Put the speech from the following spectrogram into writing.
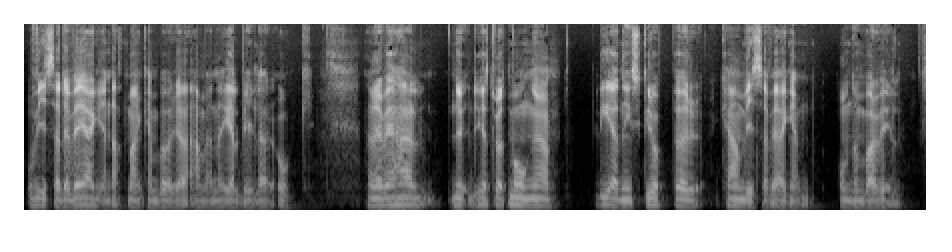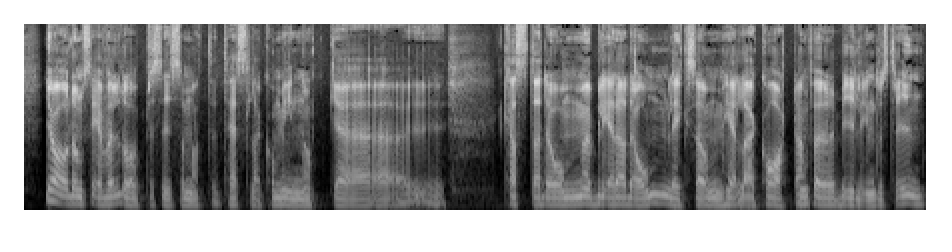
och visade vägen att man kan börja använda elbilar. Och när vi här, jag tror att många ledningsgrupper kan visa vägen om de bara vill. Ja, och de ser väl då precis som att Tesla kom in och eh, kastade om, möblerade om liksom hela kartan för bilindustrin.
